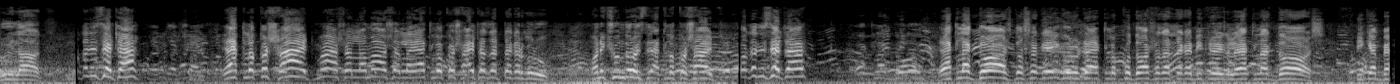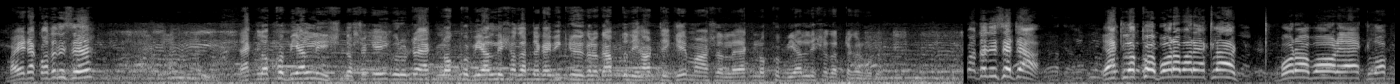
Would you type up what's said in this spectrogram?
দুই লাখ। কত নিছে এটা? এক লক্ষ ষাট মাসাল্লাহ মাসাল্লাহ এক লক্ষ ষাট হাজার টাকার গরু। অনেক সুন্দর হয়েছে এক লক্ষ ষাট। কত নিছে এটা? এক লাখ দশ। দশক এই গরুটা এক লক্ষ দশ হাজার টাকা বিক্রি হয়ে গেল এক লাখ দশ। পিক ভাই এটা কত নিছে? এক লক্ষ বিয়াল্লিশ। দশকে এই গরুটা এক লক্ষ বিয়াল্লিশ হাজার টাকায় বিক্রি হয়ে গেল গাবতলি হাট থেকে। মাশাল্লাহ এক লক্ষ বিয়াল্লিশ হাজার টাকার গরু। কত দিচ্ছে এটা? এক লক্ষ, বরাবর এক লাখ। বরাবর এক লক্ষ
